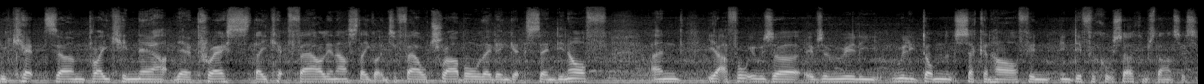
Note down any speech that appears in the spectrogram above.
we kept um, breaking their their press. They kept fouling us. They got into foul trouble. They didn't get sending off. And yeah, I thought it was a it was a really really dominant second half in, in difficult circumstances.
